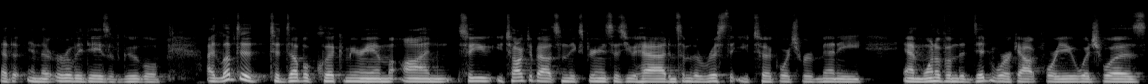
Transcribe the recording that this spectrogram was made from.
the, in the early days of google. I'd love to to double click miriam on so you, you talked about some of the experiences you had and some of the risks that you took which were many and one of them that didn't work out for you which was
